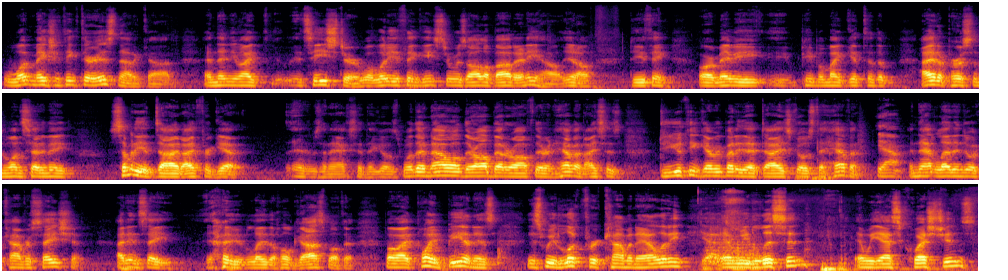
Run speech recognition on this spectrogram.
What makes you think there is not a God? And then you might. It's Easter. Well, what do you think Easter was all about anyhow? You know. Do you think? Or maybe people might get to the. I had a person once said to me, somebody had died. I forget, and it was an accident. They goes, well, they're now they're all better off. They're in heaven. I says, do you think everybody that dies goes to heaven? Yeah. And that led into a conversation. I didn't say I didn't lay the whole gospel out there. But my point being is is we look for commonality Yes. and we listen and we ask questions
